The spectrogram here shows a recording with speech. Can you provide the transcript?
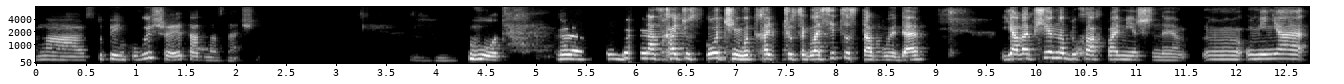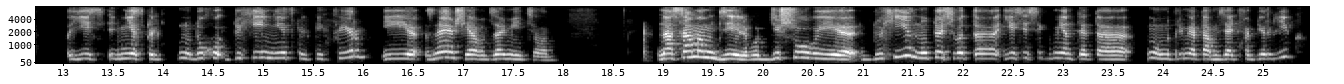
на ступеньку выше, это однозначно. Вот. Нас хочу, очень вот хочу согласиться с тобой, да. Я вообще на духах помешанная. Э, У меня есть несколько, ну, духо- духи нескольких фирм, и знаешь, я вот заметила, на самом деле вот дешевые духи, ну, то есть вот э, если сегмент это, ну, например, там взять Фаберлик,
